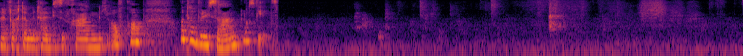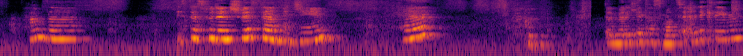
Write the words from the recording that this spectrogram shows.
einfach damit halt diese Fragen nicht aufkommen. Und dann würde ich sagen, los geht's. Hamza, ist das für deine Schwestern, Eugene? Hä? Dann werde ich jetzt das mal zu Ende kleben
